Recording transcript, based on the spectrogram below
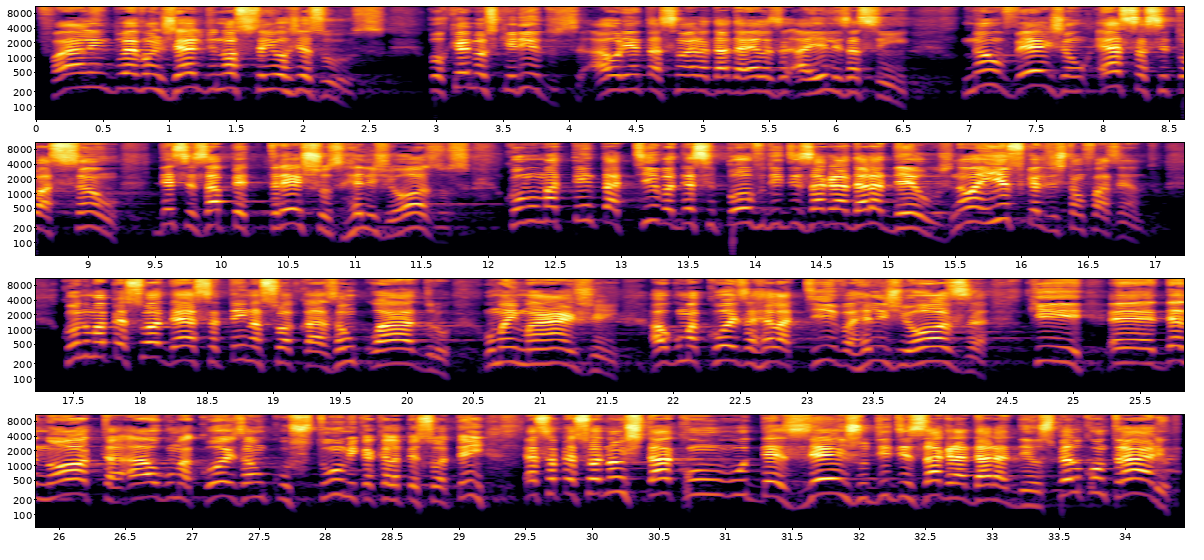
Falem do Evangelho de nosso Senhor Jesus. Porque, meus queridos, a orientação era dada a, elas, a eles assim: não vejam essa situação desses apetrechos religiosos como uma tentativa desse povo de desagradar a Deus. Não é isso que eles estão fazendo. Quando uma pessoa dessa tem na sua casa um quadro, uma imagem, alguma coisa relativa, religiosa, que é, denota a alguma coisa, a um costume que aquela pessoa tem, essa pessoa não está com o desejo de desagradar a Deus. Pelo contrário,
